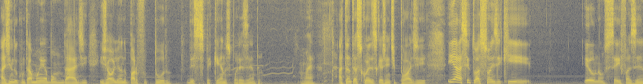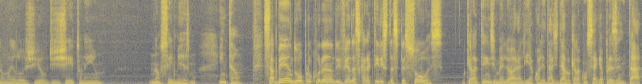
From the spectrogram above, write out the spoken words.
Agindo com tamanha bondade e já olhando para o futuro desses pequenos, por exemplo, não é? Há tantas coisas que a gente pode e há situações em que eu não sei fazer um elogio de jeito nenhum, não sei mesmo. Então, sabendo ou procurando e vendo as características das pessoas o que ela tem de melhor ali, a qualidade dela, o que ela consegue apresentar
